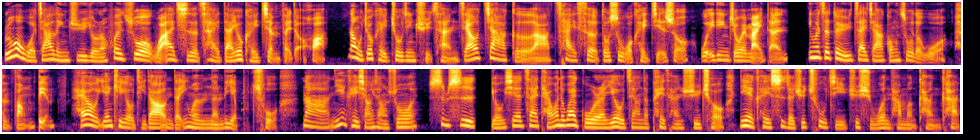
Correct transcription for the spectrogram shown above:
如果我家邻居有人会做我爱吃的菜单，又可以减肥的话，那我就可以就近取餐，只要价格啊、菜色都是我可以接受，我一定就会买单，因为这对于在家工作的我很方便。还有 Yanky 有提到你的英文能力也不错，那你也可以想想说，是不是有一些在台湾的外国人也有这样的配餐需求？你也可以试着去触及、去询问他们看看。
